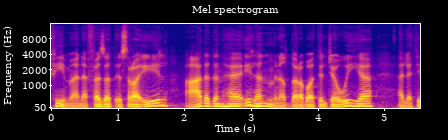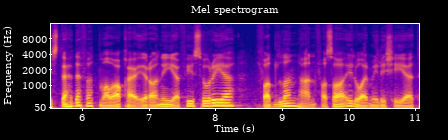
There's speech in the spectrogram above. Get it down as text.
فيما نفذت إسرائيل عددا هائلا من الضربات الجوية التي استهدفت مواقع إيرانية في سوريا فضلا عن فصائل وميليشيات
